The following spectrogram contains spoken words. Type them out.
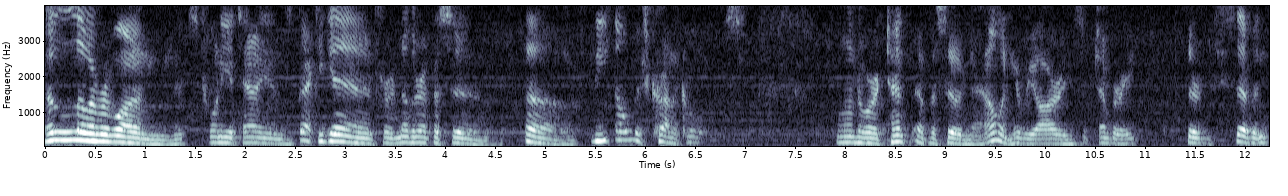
Hello everyone, it's 20 Italians back again for another episode of the Elvish Chronicles. We're on to our 10th episode now, and here we are in September 837.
